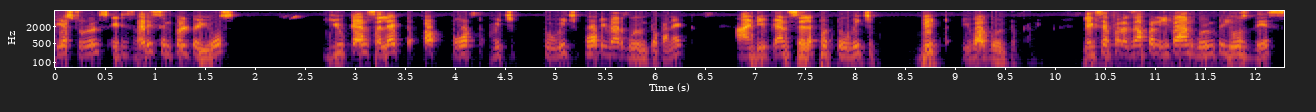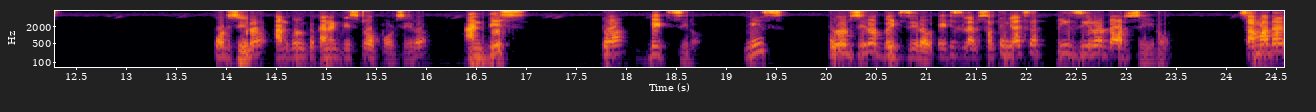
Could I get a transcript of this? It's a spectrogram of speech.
dear students it is very simple to use. You can select a port which to which port you are going to connect and you can select to which bit you are going to connect. Like say for example if i am going to use this port 0 i'm going to connect this to a port 0 and this to a bit 0 means port 0 bit 0 it is like something like a p0 dot 0 some other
